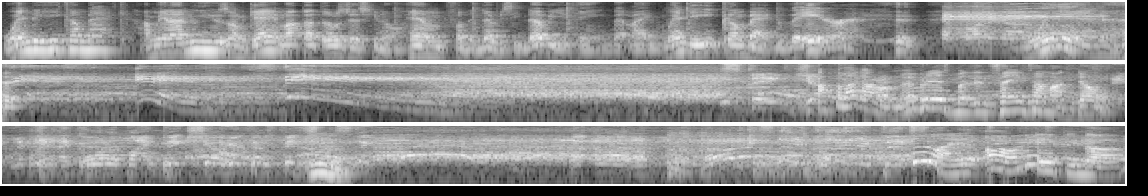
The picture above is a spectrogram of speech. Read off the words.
When did he come back? I mean, I knew he was on the game. I thought that was just, you know, him for the WCW thing. But, like, when did he come back there? when? I feel like I remember this, but at the same time, I don't. In the corner by Big Show. Here comes Big Show. Mm. Uh-oh. Oh, that's playing it, Big He's Show. like, oh, heck, you know.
